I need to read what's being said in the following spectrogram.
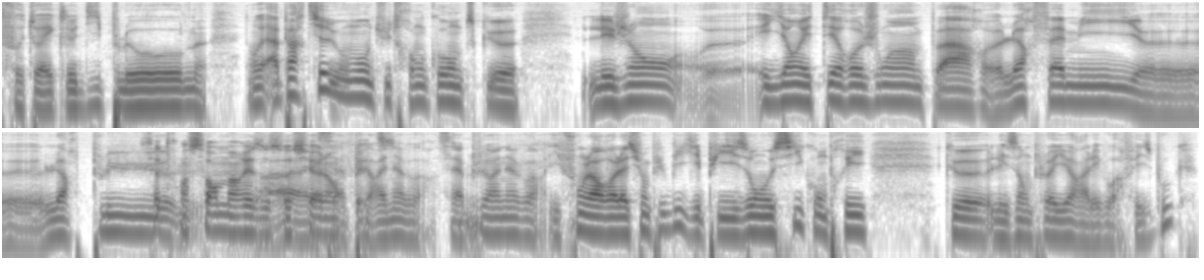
photo avec le diplôme. Donc à partir du moment où tu te rends compte que les gens euh, ayant été rejoints par euh, leur famille, euh, leur plus... Ça transforme un réseau social en fait. Plus rien à voir. Ça n'a plus rien à voir. Ils font leur relation publique et puis ils ont aussi compris que les employeurs allaient voir Facebook.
